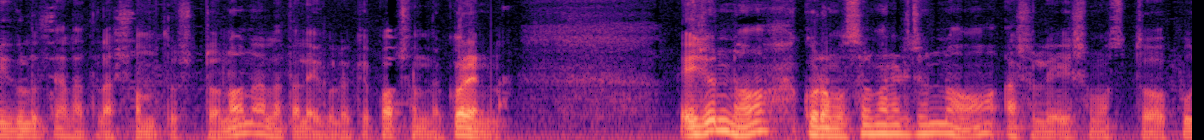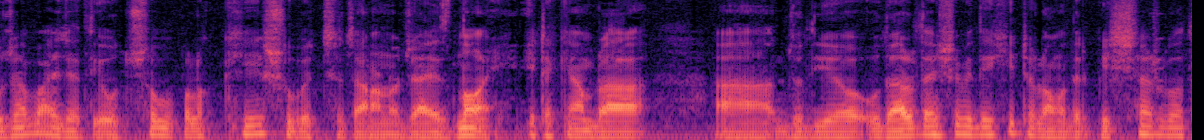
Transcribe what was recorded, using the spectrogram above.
এগুলোতে আল্লাহ তালা সন্তুষ্ট নন, আল্লাহ তালা এগুলোকে পছন্দ করেন না। এই জন্য কোনো মুসলমানের জন্য আসলে এই সমস্ত পূজা বা জাতীয় উৎসব উপলক্ষে শুভেচ্ছা জানানো জায়েজ নয়। এটাকে আমরা যদিও উদারতা হিসেবে দেখি, এটা হলো আমাদের বিশ্বাসগত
